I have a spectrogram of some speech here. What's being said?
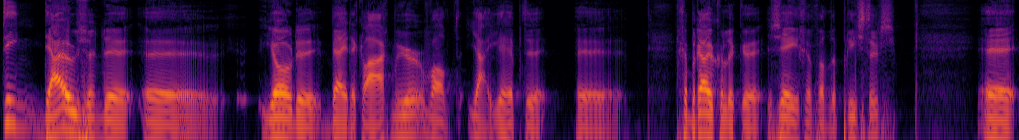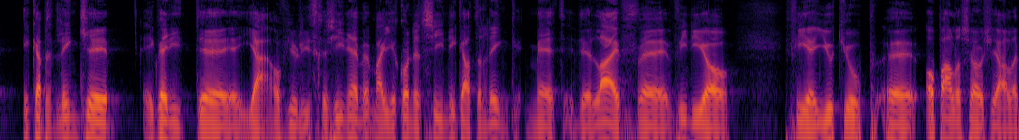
tienduizenden uh, Joden bij de klaagmuur. Want ja, je hebt de gebruikelijke zegen van de priesters. ik heb het linkje ik weet niet ja, of jullie het gezien hebben, maar je kon het zien. Ik had een link met de live video via YouTube op alle sociale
